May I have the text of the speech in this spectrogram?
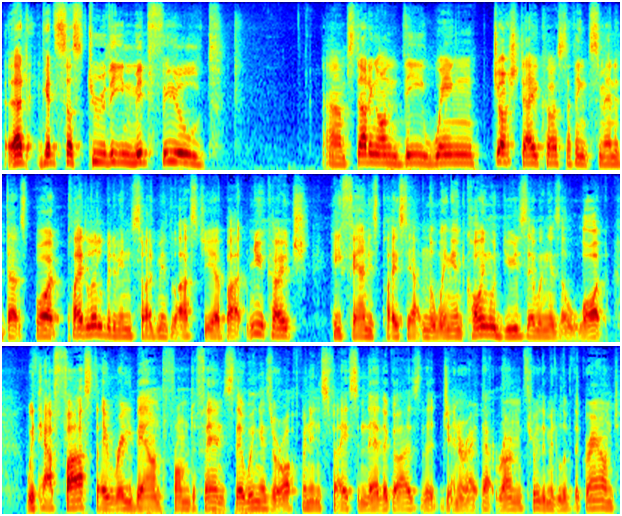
That gets us to the midfield. Um, starting on the wing, Josh Daicos, I think, cemented that spot. Played a little bit of inside mid last year, but new coach, he found his place out in the wing. And Collingwood use their wingers a lot with how fast they rebound from defence. Their wingers are often in space, and they're the guys that generate that run through the middle of the ground.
